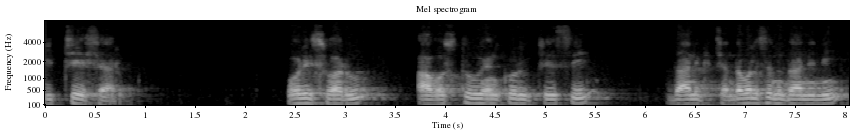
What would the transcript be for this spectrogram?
ఇచ్చేశారు. పోలీస్ వారు ఆ వస్తువు ఎంక్వైరీ చేసి దానికి చెందవలసిన దానిని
